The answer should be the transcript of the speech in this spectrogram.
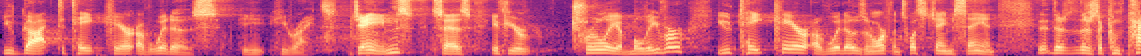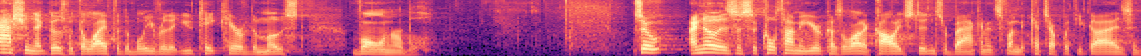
You've got to take care of widows, he, he writes. James says, if you're truly a believer, you take care of widows and orphans. What's James saying? There's, there's a compassion that goes with the life of the believer that you take care of the most vulnerable. So I know this is a cool time of year because a lot of college students are back and it's fun to catch up with you guys and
